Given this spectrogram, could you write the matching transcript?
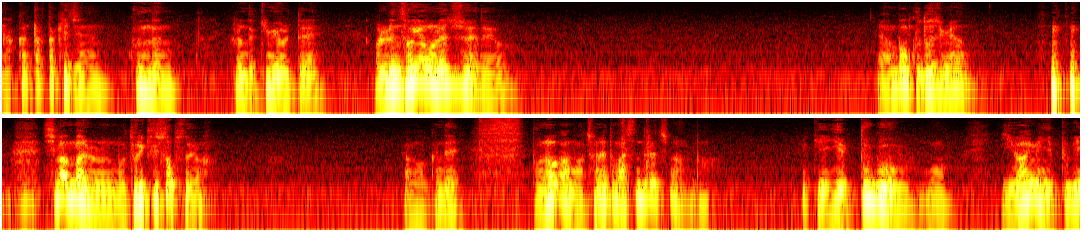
약간 딱딱해지는 굳는 그런 느낌이 올 때 얼른 성형을 해주셔야 돼요. 네, 한번 굳어지면 심한 말로는 뭐 돌이킬 수 없어요. 그러니까 뭐 근데 문어가 뭐 전에도 말씀드렸지만 뭐 이렇게 예쁘고 뭐 이왕이면 예쁘게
